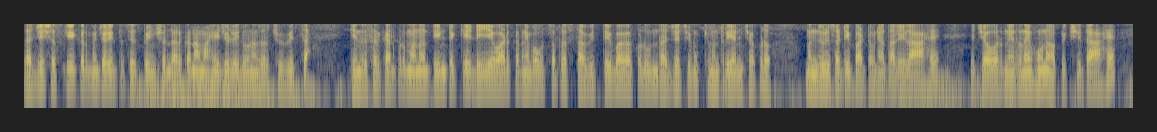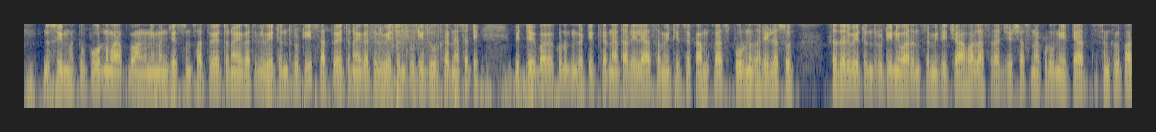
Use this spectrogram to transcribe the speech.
राज्य शासकीय कर्मचारी तसेच पेन्शनधारकांना माहे जुलै दोन हजार चोवीसचा केंद्र सरकारप्रमाणे तीन टक्के डी ए वाढ करण्याबाबतचा प्रस्ताव वित्त विभागाकडून राज्याचे मुख्यमंत्री यांच्याकडं मंजुरीसाठी पाठवण्यात आलेला आहे. याच्यावर निर्णय होणं अपेक्षित आहे. दुसरी महत्त्वपूर्ण मा मागणी म्हणजे सातव्या वेतन आयोगातील वेतन त्रुटी. सातव्या वेतन आयोगातील वेतन त्रुटी दूर करण्यासाठी वित्त विभागाकडून गठीत करण्यात आलेल्या समितीचं कामकाज पूर्ण झालेलं असून सदर वेतन त्रुटी निवारण समितीच्या अहवालास राज्य शासनाकडून येत्या अर्थसंकल्पात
